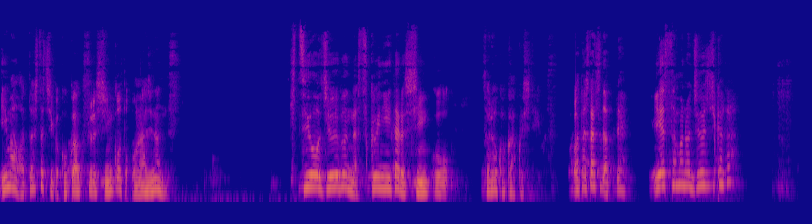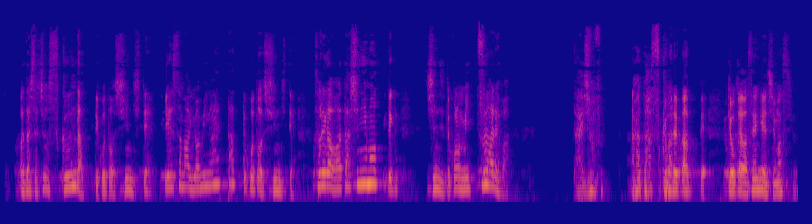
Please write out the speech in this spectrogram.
今私たちが告白する信仰と同じなんです。必要十分な救いに至る信仰、それを告白しています。私たちだって、イエス様の十字架が私たちを救うんだっていうことを信じて、イエス様は蘇ったってことを信じて、それが私にもって信じて、この三つあれば、大丈夫。あなたは救われたって、教会は宣言しますよ。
